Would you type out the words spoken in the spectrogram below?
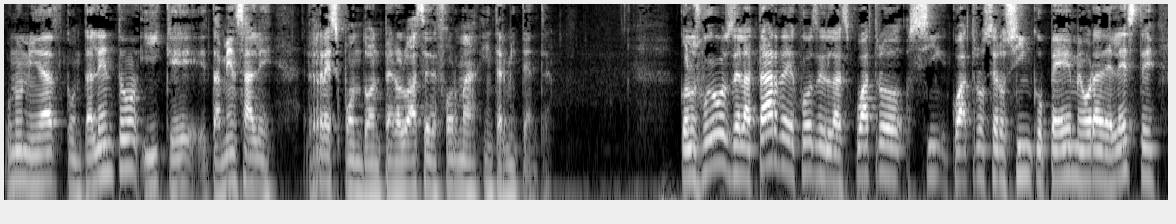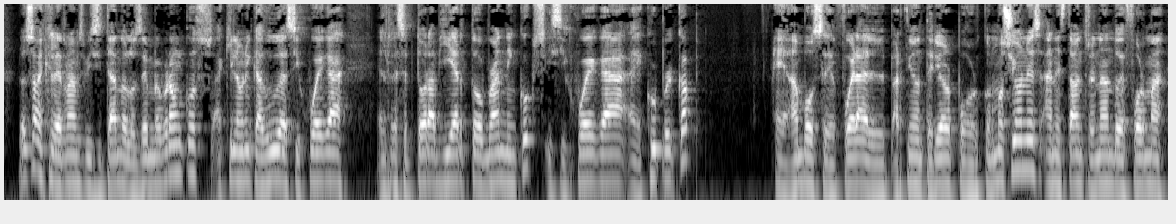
una unidad con talento y que también sale respondón, pero lo hace de forma intermitente. Con los juegos de la tarde, juegos de las 4.05 pm hora del este, Los Ángeles Rams visitando a los Denver Broncos. Aquí la única duda es si juega el receptor abierto Brandon Cooks y si juega eh, Cooper Cup. Eh, ambos eh, fuera del partido anterior por conmociones han estado entrenando de forma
